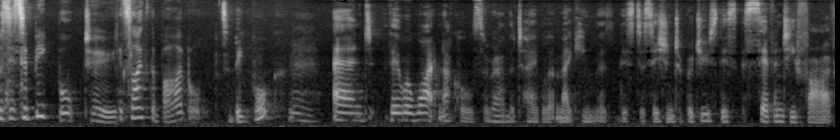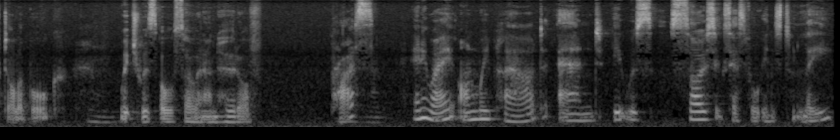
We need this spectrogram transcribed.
Because it's a big book too. It's like the Bible. It's a big book. And there were white knuckles around the table at making the, this decision to produce this $75 book, mm. which was also an unheard of price. Anyway, on we ploughed, and it was so successful instantly.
